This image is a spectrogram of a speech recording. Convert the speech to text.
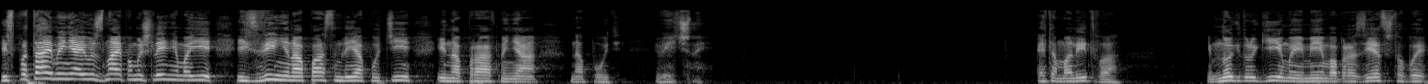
Испытай меня и узнай помышления мои, и зри, не на опасном ли я пути, и направь меня на путь вечный. Эта молитва. И многие другие мы имеем в образец, чтобы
